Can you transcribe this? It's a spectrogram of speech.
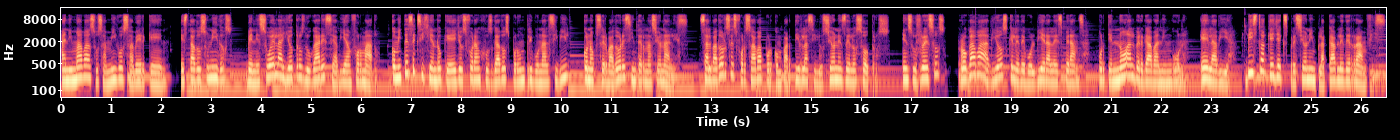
animaba a sus amigos a ver que en Estados Unidos, Venezuela y otros lugares se habían formado comités exigiendo que ellos fueran juzgados por un tribunal civil con observadores internacionales. Salvador se esforzaba por compartir las ilusiones de los otros. En sus rezos, rogaba a Dios que le devolviera la esperanza, porque no albergaba ninguna. Él había visto aquella expresión implacable de Ramfis.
